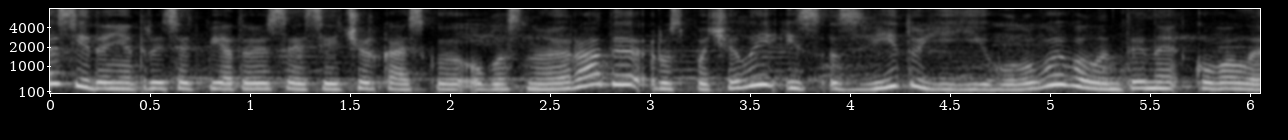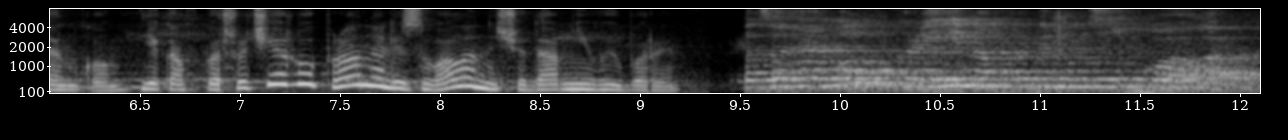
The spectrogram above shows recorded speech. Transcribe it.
Засідання 35-ї сесії Черкаської обласної ради розпочали із звіту її голови Валентини Коваленко, яка в першу чергу проаналізувала нещодавні вибори. Загалом Україна продемонструвала,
